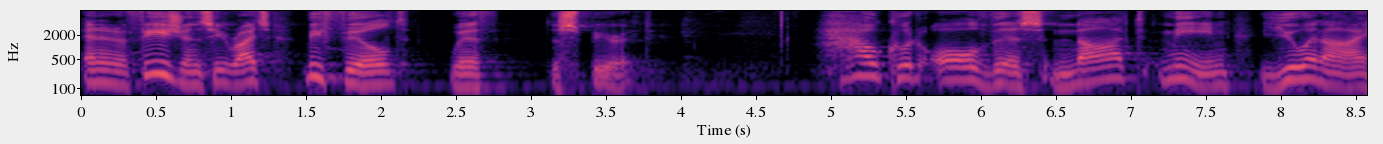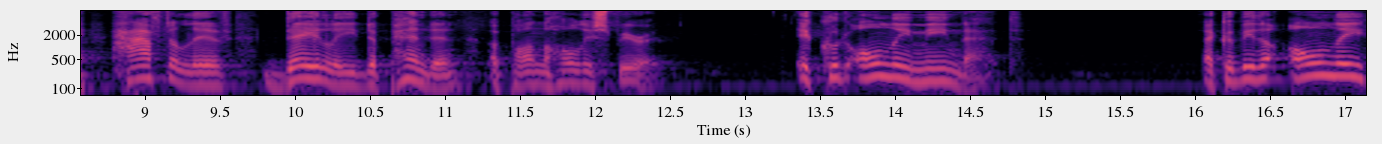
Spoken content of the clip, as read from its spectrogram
And in Ephesians, he writes, be filled with the Spirit. How could all this not mean you and I have to live daily dependent upon the Holy Spirit? It could only mean that. That could be the only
